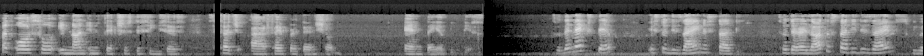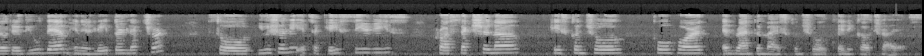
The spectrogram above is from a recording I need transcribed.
but also in non-infectious diseases such as hypertension and diabetes. So the next step is to design a study. So there are a lot of study designs. We will review them in a later lecture. So usually it's a case series, cross-sectional, case control, cohort, and randomized control clinical trials.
